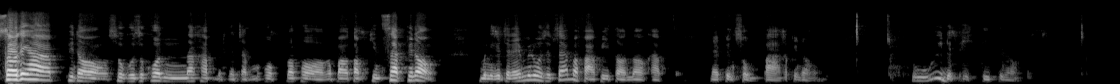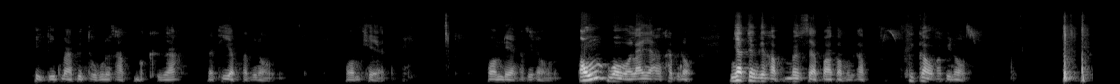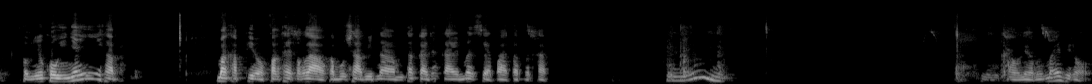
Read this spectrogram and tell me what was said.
สวัสดีครับพี่น้องสุขุสุขคนนะครับมันก็จะมาพบมาพอกระเป๋าตอมกินแซ่บพี่น้องมันก็จะได้เมนูแซ่บมาฝากพี่ตอนน้องครับได้เป็นสมปลาครับพี่น้องอุ้ยเดี๋ยวพริกดิบพี่น้องพริกดิบมาเป็นถุงนะครับมะเขือกระเทียมครับพี่น้องหอมแขกหอมแดงครับพี่น้องเอ้าว้าวลายยางครับพี่น้องยัดจังเลยครับมันแซ่บปลาตอมมันครับคือเก่าครับพี่น้องผมยังคงใหญ่ๆครับมาครับพี่น้องฝั่งไทยฝั่งลาวกัมพูชาเวียดนามทั้งไกลทั้งไกลมันแซ่บปลาตอมมันครับอื หนึ่งเขาวแล้วไม่ไหมพี่น้อง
